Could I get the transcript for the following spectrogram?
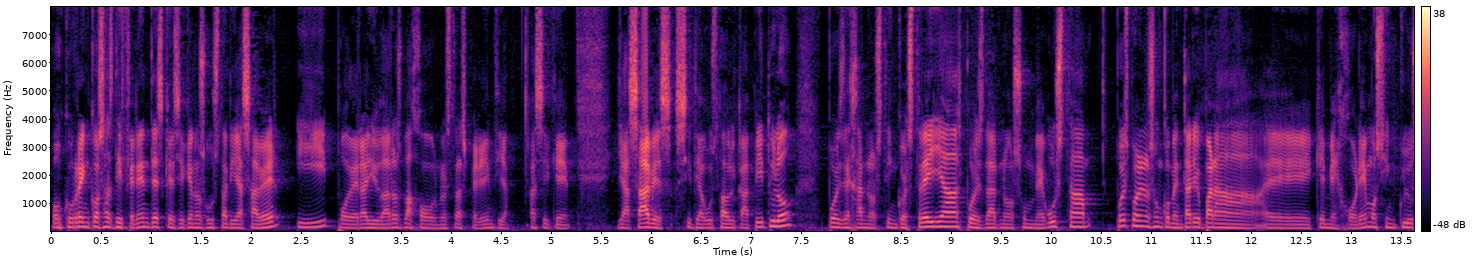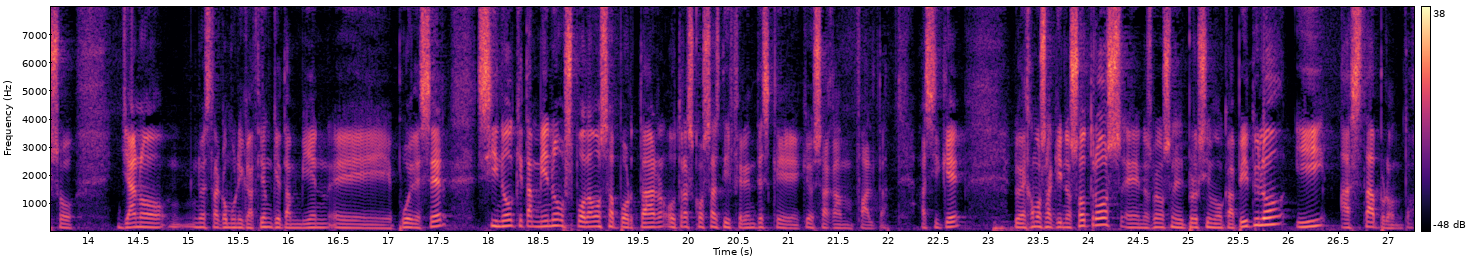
ocurren cosas diferentes que sí que nos gustaría saber y poder ayudaros bajo nuestra experiencia. Así que ya sabes, si te ha gustado el capítulo, puedes dejarnos cinco estrellas, puedes darnos un me gusta, puedes ponernos un comentario para eh, que mejoremos incluso ya no nuestra comunicación, que también eh, puede ser, sino que también os podamos aportar otras cosas diferentes que os hagan falta. Así que lo dejamos aquí nosotros, eh, nos vemos en el próximo capítulo y hasta pronto.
